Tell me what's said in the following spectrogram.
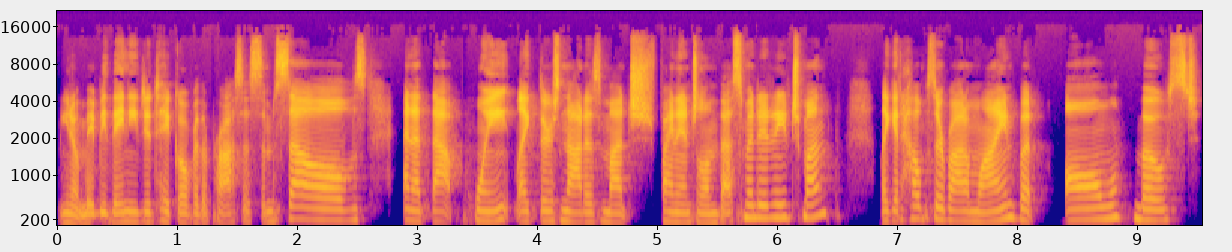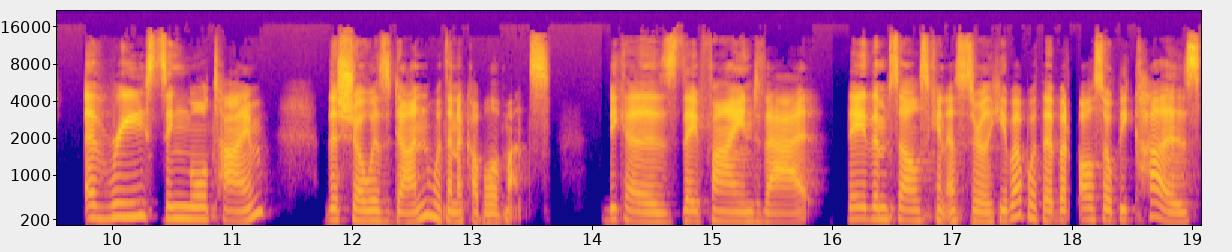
you know, maybe they need to take over the process themselves and at that point like there's not as much financial investment in each month, like it helps their bottom line, but almost every single time the show is done within a couple of months because they find that they themselves can't necessarily keep up with it, but also because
